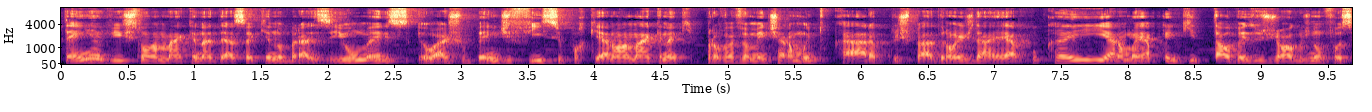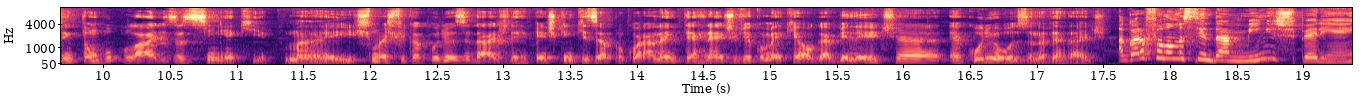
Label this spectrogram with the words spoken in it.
tenha visto uma máquina dessa aqui no Brasil, mas eu acho bem difícil, porque era uma máquina que provavelmente era muito cara para os padrões da época e era uma época em que talvez os jogos não fossem tão populares assim aqui. Mas, mas fica a curiosidade, de repente quem quiser procurar na internet e ver como é que é o gabinete é, é curioso, na verdade. Agora falando assim da minha experiência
